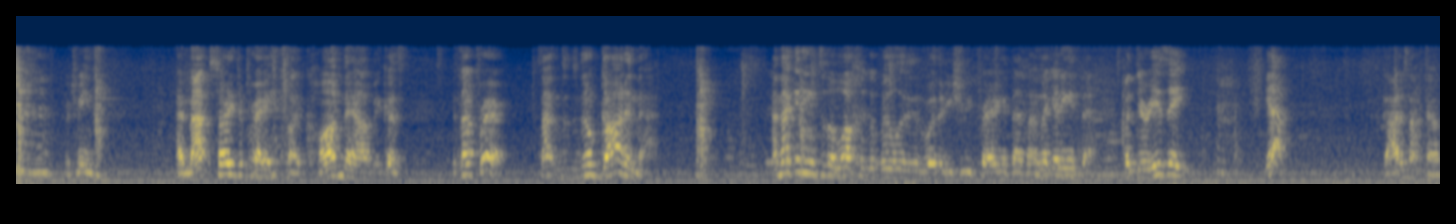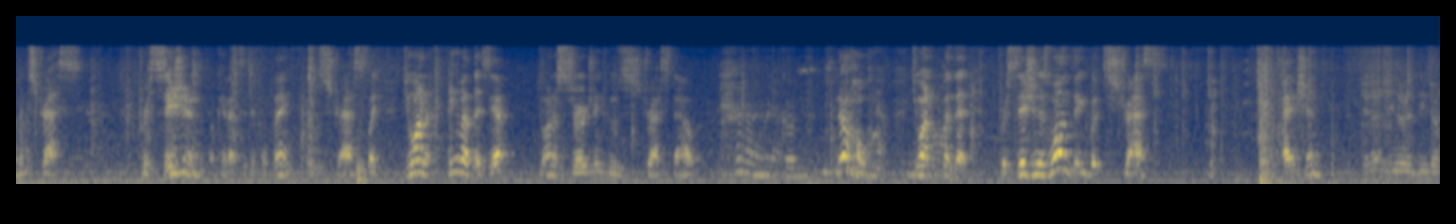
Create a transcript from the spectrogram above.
which means I'm not starting to pray. Like, calm down because it's not prayer. It's not. There's no God in that. I'm not getting into the lachic ability of whether you should be praying at that time. I'm not getting into that. But there is a, yeah, God is not found in stress. Precision, okay, that's a different thing. Stress, like, do you want to think about this? Yeah, do you want a surgeon who's stressed out? No. Do you want? But that precision is one thing, but stress, tension, these are these are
